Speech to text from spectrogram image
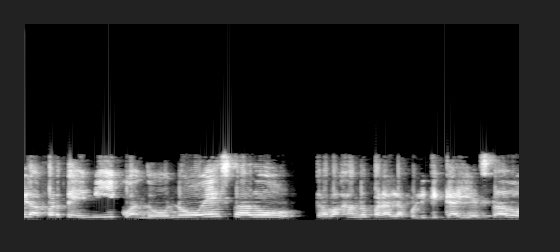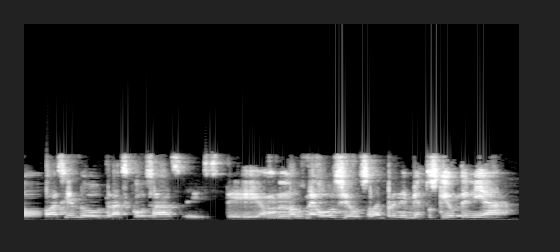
era parte de mí cuando no he estado trabajando para la política y he estado haciendo otras cosas, este, unos negocios o emprendimientos que yo tenía,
